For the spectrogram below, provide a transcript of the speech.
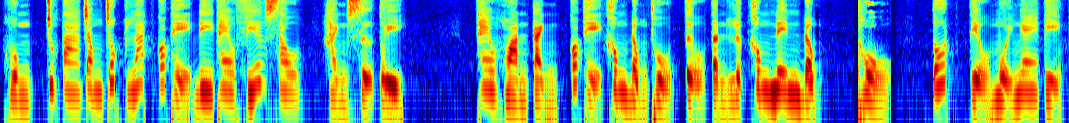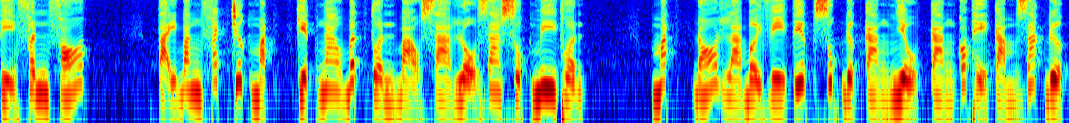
Hùng, chúng ta trong chốc lát có thể đi theo phía sau. Hành sự tùy. Theo hoàn cảnh có thể không đồng thủ tự tận lực không nên động. Thủ. Tốt tiểu muội nghe tỷ tỷ phân phó. Tại băng phách trước mặt. Kiệt ngao bất tuần bảo xà lộ ra sụp mi thuận. Mắt đó là bởi vì tiếp xúc được càng nhiều càng có thể cảm giác được.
